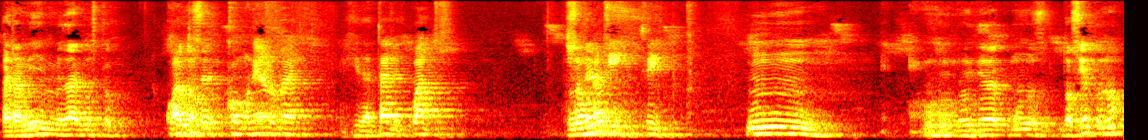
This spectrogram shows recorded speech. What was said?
para mí me da gusto. ¿Cuántos conocer. comuneros hay? Ejidatarios, ¿cuántos? Son ¿Comuneros? aquí, sí. Mm, mm, hoy día como unos 200, ¿no?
